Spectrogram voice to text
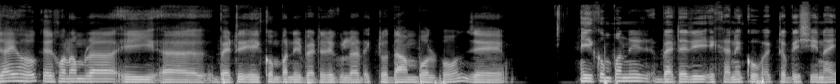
যাই হোক এখন আমরা এই ব্যাটারি এই কোম্পানির ব্যাটারিগুলোর একটু দাম বলব যে, এই কোম্পানির ব্যাটারি এখানে খুব একটা বেশি নাই।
